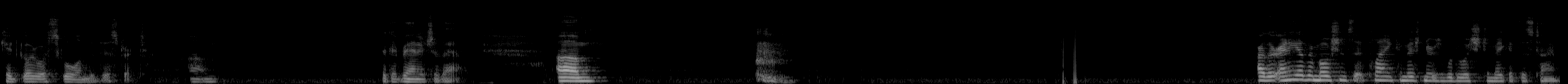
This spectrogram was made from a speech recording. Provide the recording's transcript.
kid go to a school in the district. Um, Take advantage of that. Um, Are there any other motions that planning commissioners would wish to make at this time?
